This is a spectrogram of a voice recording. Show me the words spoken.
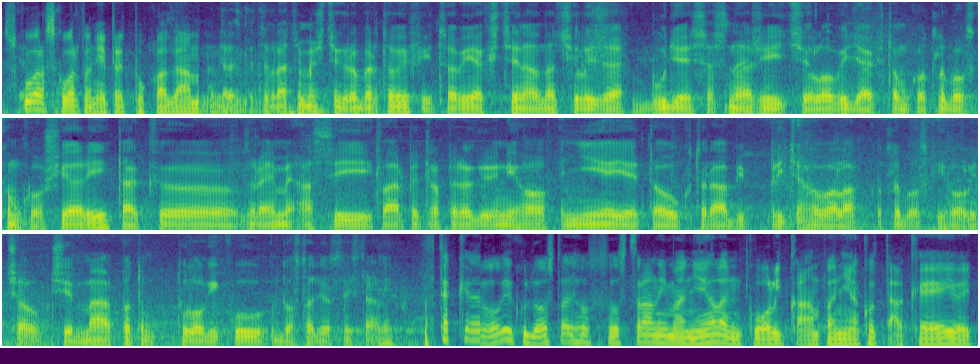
skôr, skôr to nepredpokladám predpokladám. A teraz keď sa vrátim ešte k Robertovi Ficovi, ak ste naznačili, že bude sa snažiť loviť aj v tom kotlebovskom košiari, tak e, zrejme asi tvár Petra Pellegriniho nie je tou, ktorá by priťahovala kotlebovských voličov. Čiže má potom tú logiku dostať od tej strany? Tak e, logiku dostať ho zo strany má nielen kvôli kampani ako takej, veď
